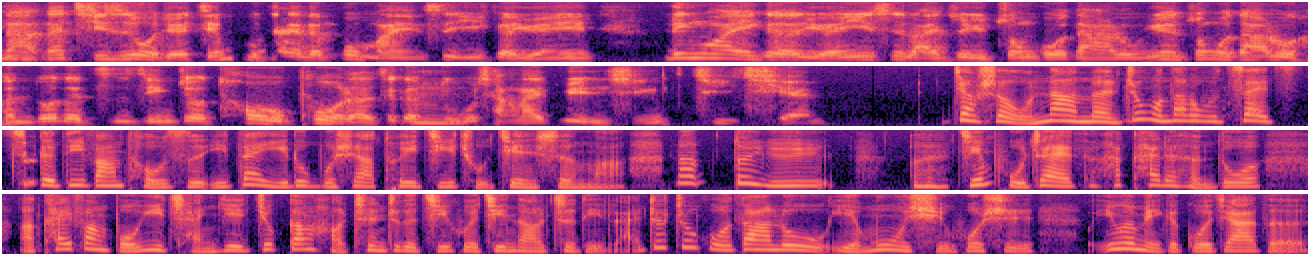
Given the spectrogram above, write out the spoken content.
那那其实我觉得柬埔寨的不满是一个原因，另外一个原因是来自于中国大陆，因为中国大陆很多的资金就透过了这个赌场来运行洗钱。教授，我纳闷，中国大陆在这个地方投资“一带一路”不是要推基础建设吗？那对于嗯，柬埔寨他开了很多啊、呃，开放博弈产业，就刚好趁这个机会进到这里来。这中国大陆也默许，或是因为每个国家的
